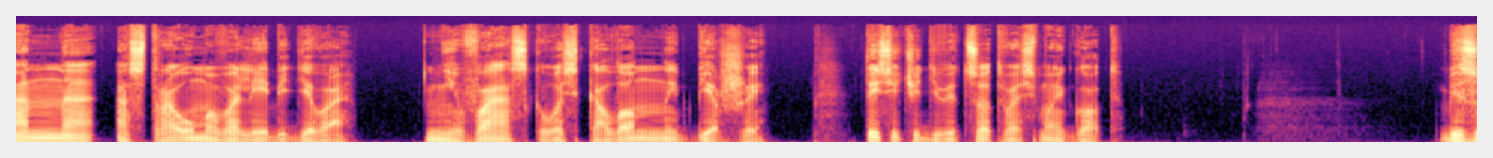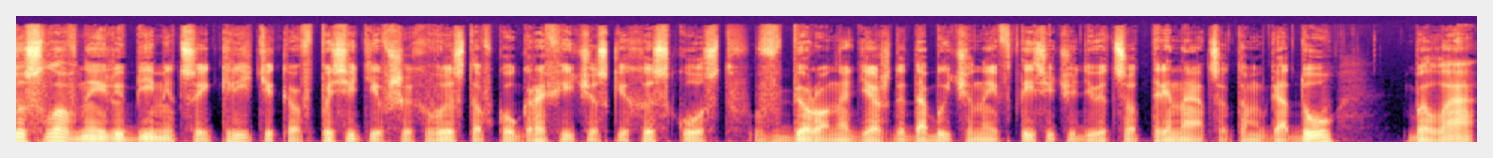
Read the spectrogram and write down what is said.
Анна Остроумова-Лебедева. Нева сквозь колонны биржи. 1908 год. Безусловной любимицей критиков, посетивших выставку графических искусств в Бюро Надежды Добычиной в 1913 году, была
